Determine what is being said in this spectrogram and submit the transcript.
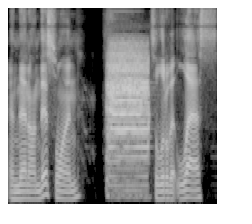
And then on this one, it's a little bit less.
